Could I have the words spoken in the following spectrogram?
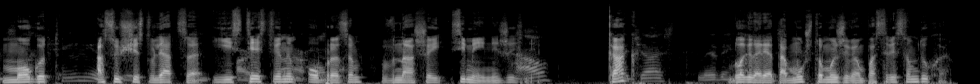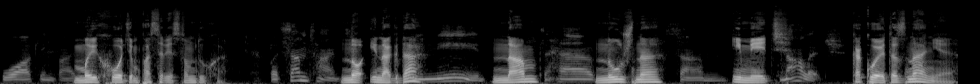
могут осуществляться естественным образом в нашей семейной жизни. Как? Благодаря тому, что мы живем посредством Духа. Мы ходим посредством Духа. Но иногда нам нужно иметь какое-то знание,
